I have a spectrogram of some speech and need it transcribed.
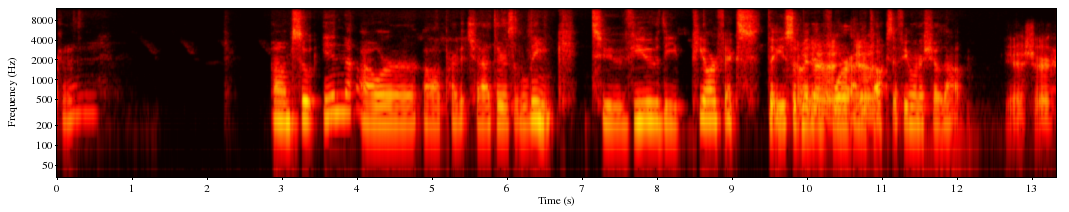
Okay. Um, so in our uh, private chat, there's a link to view the PR fix that you submitted Oh, yeah, for yeah. Talks if you want to show that. Yeah, sure.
